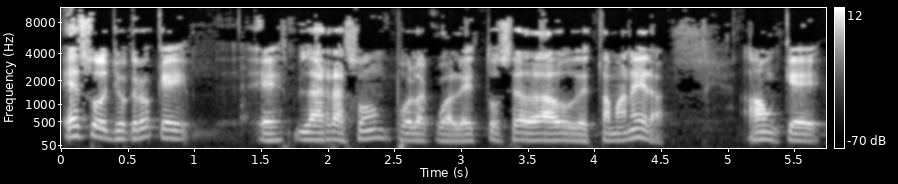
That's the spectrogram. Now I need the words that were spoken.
Eso yo creo que es la razón por la cual esto se ha dado de esta manera, aunque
